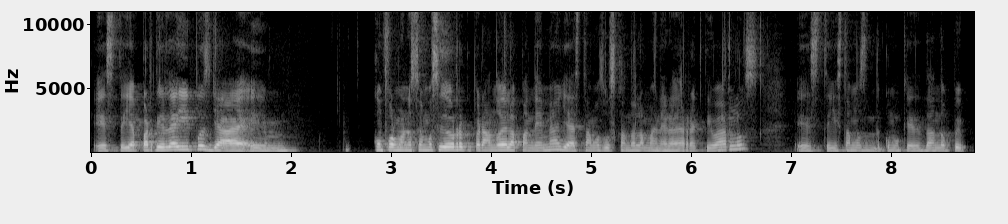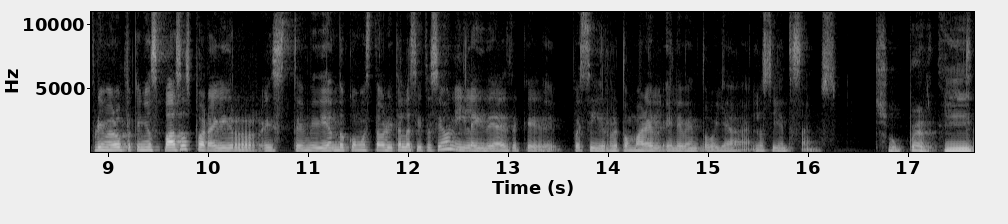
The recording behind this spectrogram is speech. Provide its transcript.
Este, y a partir de ahí, pues ya em, conforme nos hemos ido recuperando de la pandemia, ya estamos buscando la manera de reactivarlos. Este, y estamos como que dando primero pequeños pasos para ir este, midiendo cómo está ahorita la situación y la idea es de que, pues sí, retomar el, el evento ya en los siguientes años. Súper. Y,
